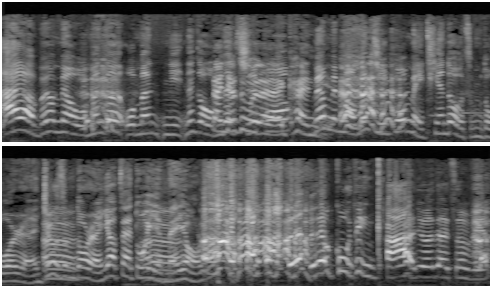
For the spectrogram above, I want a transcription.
哎呀，没有没有，我们的我们你那个我们的直播来看，没有没有，我们直播每天都有这么多人，就有这么多人，要再多也没有了。要固定咖就在这边。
